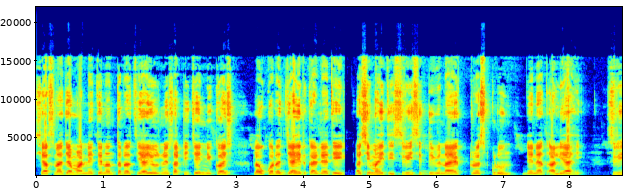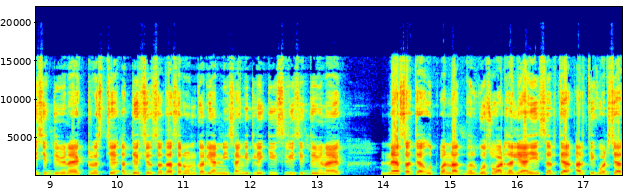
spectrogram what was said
शासनाच्या मान्यतेनंतरच या योजनेसाठीचे निकष लवकरच जाहीर करण्यात येईल अशी माहिती श्री सिद्धिविनायक ट्रस्टकडून देण्यात आली आहे. श्री सिद्धिविनायक ट्रस्टचे अध्यक्ष सदा सरवणकर यांनी सांगितले की श्री सिद्धिविनायक न्यासाच्या उत्पन्नात भरघोस वाढ झाली आहे. सरत्या आर्थिक वर्षात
